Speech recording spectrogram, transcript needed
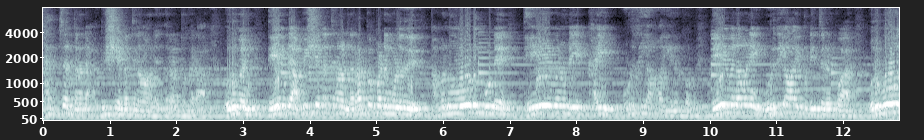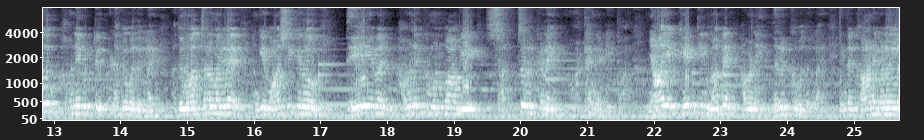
கர்த்தர் தன்னுடைய அபிஷேகத்தினால் நிரப்புகிறார். ஒருவன் தேவனுடைய அபிஷேகத்தினால் நிரப்பப்படும் பொழுது அவனோடு கூட தேவனுடைய கை உறுதியாக இருக்கும் தேவன் அவனை உறுதியாய் பிடித்திருப்பார். ஒருபோதும் அவனை விட்டு விலகுவதில்லை. அது மாத்திரமல்ல அங்கே வாசிக்கிறோம் தேவன் அவனுக்கு முன்பாக சத்துருக்களை மட்டங்கடிப்பார். நியாய கேட்டின் மகன் அவனை நெருக்குவதில்லை. இந்த காணுகளில்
